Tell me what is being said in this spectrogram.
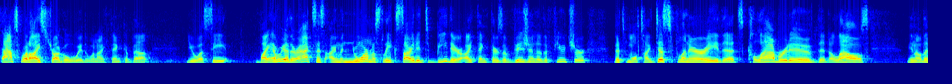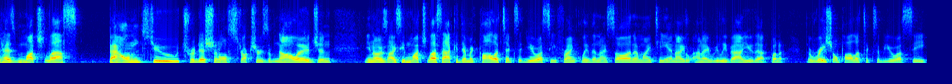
that's what I struggle with when I think about USC. By every other axis, I'm enormously excited to be there. I think there's a vision of the future that's multidisciplinary, that's collaborative, that allows, you know, that has much less bound to traditional structures of knowledge and you know, I see much less academic politics at USC, frankly, than I saw at MIT, and I, and I really value that. But the racial politics of USC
